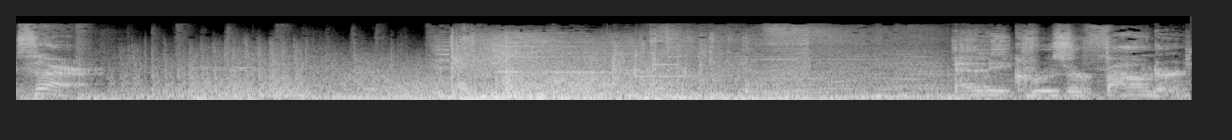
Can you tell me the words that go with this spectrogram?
Sir. Enemy cruiser foundered.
